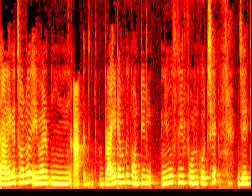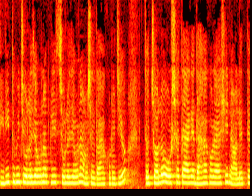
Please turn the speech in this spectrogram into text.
তার আগে চলো এবার ব্রাইড আমাকে কন্টিনিউসলি ফোন করছে যে, দিদি, তুমি চলে যাও না প্লিজ চলে যাও না, আমার সাথে দেখা করে যেও। তো চলো, ওর সাথে আগে দেখা করে আসি, নাহলে তো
